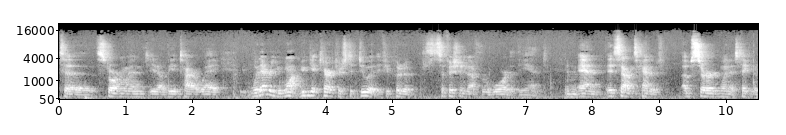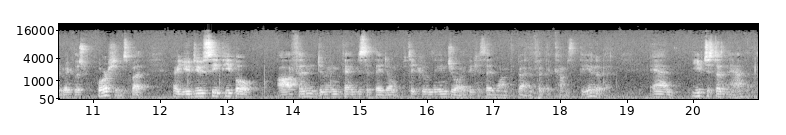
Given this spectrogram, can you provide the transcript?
to Stormwind. You know, the entire way. Whatever you want, you can get characters to do it if you put a sufficient enough reward at the end. Mhm. And it sounds kind of absurd when it's taken to ridiculous proportions, but uh, you do see people often doing things that they don't particularly enjoy because they want the benefit that comes at the end of it. And Eve just doesn't have that.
